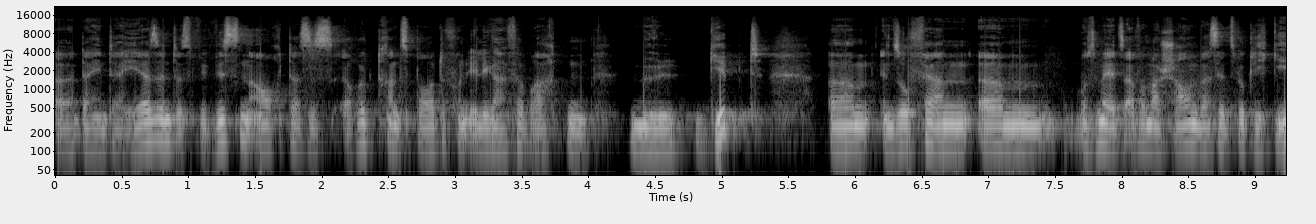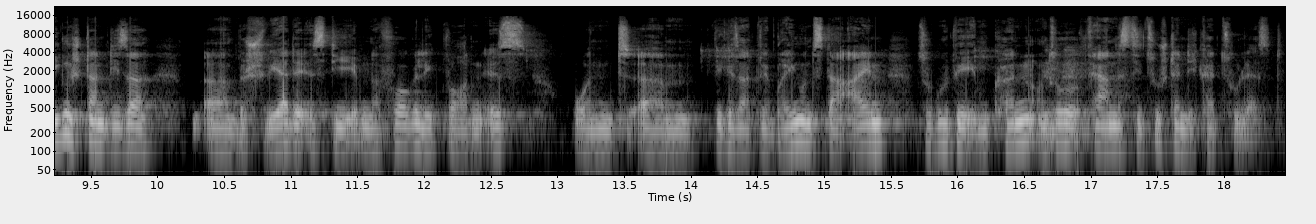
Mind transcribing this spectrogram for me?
äh, dahinterher sind. Dass wir wissen auch, dass es Rücktransporte von illegal verbrachten Müll gibt. Ähm, insofern ähm, muss man jetzt einfach mal schauen, was jetzt wirklich Gegenstand dieser äh, Beschwerde ist, die eben da vorgelegt worden ist. Und ähm, wie gesagt, wir bringen uns da ein, so gut wir eben können und sofern es die Zuständigkeit zulässt.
